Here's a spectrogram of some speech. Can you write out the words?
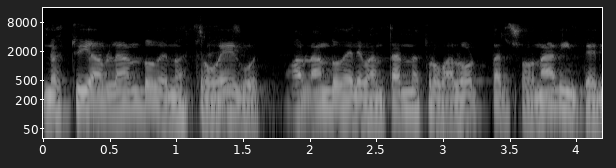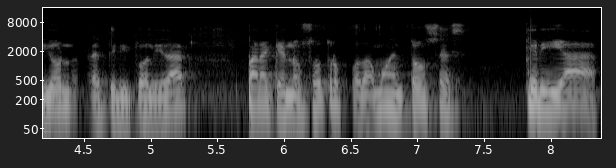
no estoy hablando de nuestro ego, estamos hablando de levantar nuestro valor personal, interior, nuestra espiritualidad, para que nosotros podamos entonces criar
